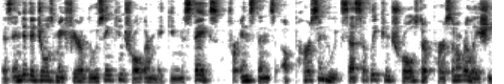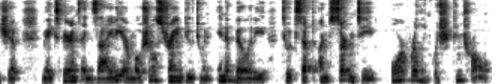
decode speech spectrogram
as individuals may fear losing control or making mistakes. For instance, a person who excessively controls their personal relationship may experience anxiety or emotional strain due to an inability to accept uncertainty or relinquish control.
